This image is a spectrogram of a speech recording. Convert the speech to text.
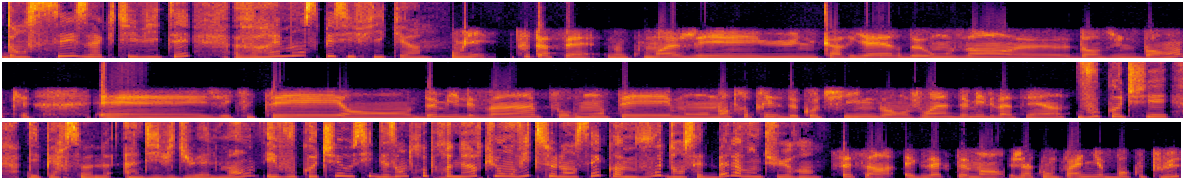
dans ces activités vraiment spécifiques. Oui, tout à fait. Donc moi j'ai eu une carrière de 11 ans euh, dans une banque et j'ai quitté en 2020 pour monter mon entreprise de coaching en juin 2021. Vous coachez des personnes individuellement et vous coachez aussi des entrepreneurs qui ont envie de se lancer comme vous dans cette belle aventure. C'est ça, exactement. J'accompagne beaucoup plus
